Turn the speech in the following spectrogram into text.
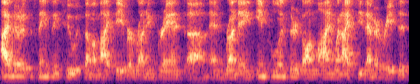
I've noticed the same thing too with some of my favorite running brands um, and running influencers online when I see them at races.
